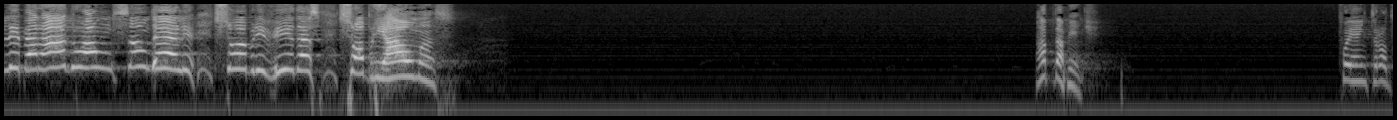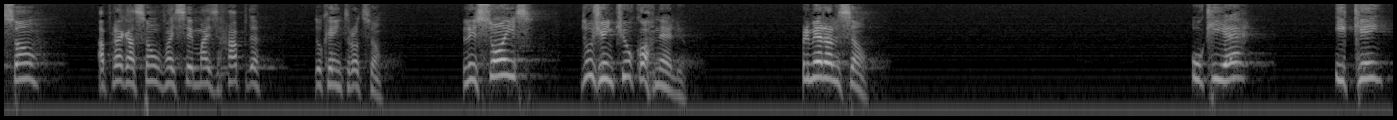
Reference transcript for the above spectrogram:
liberado a unção dele sobre vidas, sobre almas. Rapidamente. Foi a introdução. A pregação vai ser mais rápida do que a introdução. Lições do gentil Cornélio. Primeira lição. O que é e quem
